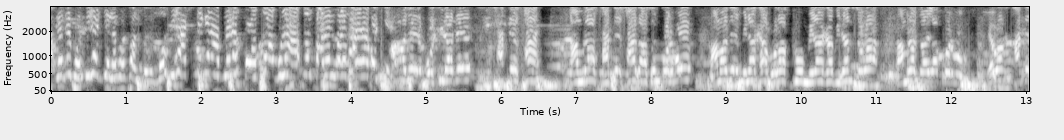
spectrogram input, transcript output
আপনাদের বসিরহাট জেলা বসিরহাট থেকে আপনারা কতগুলো আসন পাবেন বলে সাথে সাত আমরা সাথে সাত আসন করব। আমাদের মিনাখা ব্লক টু মিনাখা বিধানসভা আমরা জয়লাভ করব এবং সাথে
